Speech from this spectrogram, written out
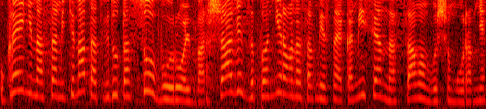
Украине на саммите НАТО отведут особую роль в Варшаве. Запланирована совместная комиссия на самом высшем уровне.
